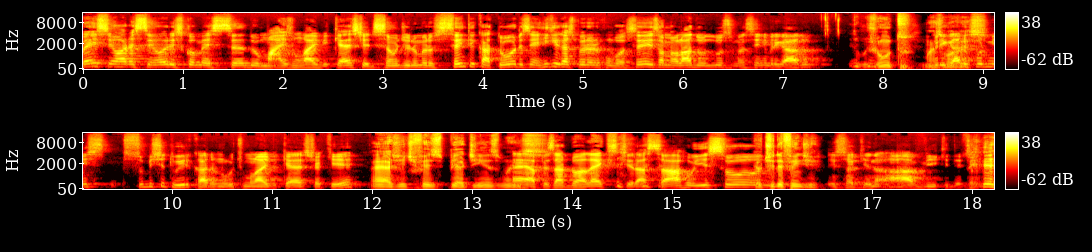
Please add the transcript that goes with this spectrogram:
bem, senhoras e senhores? Começando mais um livecast, edição de número 114. Henrique Gasperoni com vocês, ao meu lado, Lúcio Mancini, obrigado. Tamo junto, mais obrigado por me substituir, cara, no último livecast aqui. É, a gente fez piadinhas, mas... É, apesar do Alex tirar sarro, isso... Eu te defendi. Isso aqui, não... ah, vi que defendeu.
